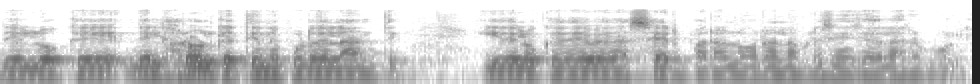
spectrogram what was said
de lo que, del rol que tiene por delante y de lo que debe de hacer para lograr la presidencia de la República.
